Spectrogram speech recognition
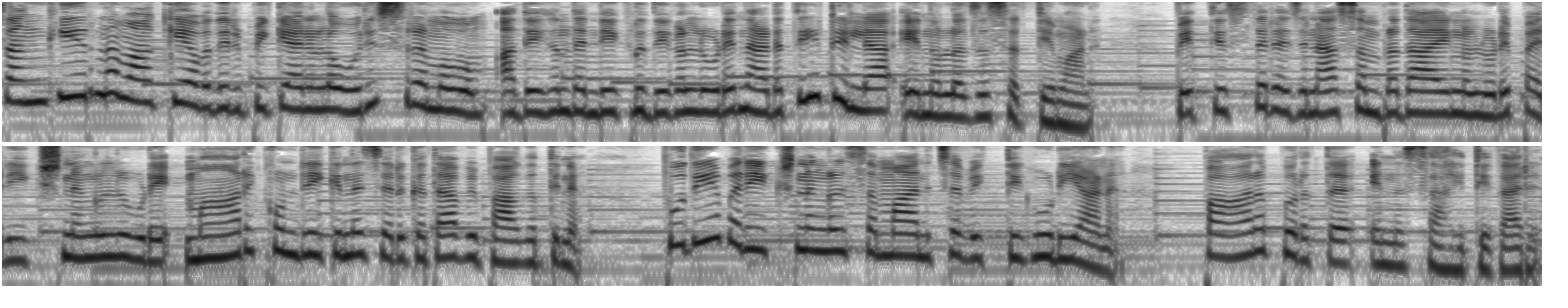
സങ്കീർണമാക്കി അവതരിപ്പിക്കാനുള്ള ഒരു ശ്രമവും അദ്ദേഹം തന്റെ കൃതികളിലൂടെ നടത്തിയിട്ടില്ല എന്നുള്ളത് സത്യമാണ്. വ്യത്യസ്ത രചനാ സമ്പ്രദായങ്ങളുടെ പരീക്ഷണങ്ങളിലൂടെ മാറിക്കൊണ്ടിരിക്കുന്ന ചെറുകഥാ വിഭാഗത്തിന് പുതിയ പരീക്ഷണങ്ങൾ സമ്മാനിച്ച വ്യക്തി കൂടിയാണ് പാറപ്പുറത്ത് എന്ന സാഹിത്യകാരൻ.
